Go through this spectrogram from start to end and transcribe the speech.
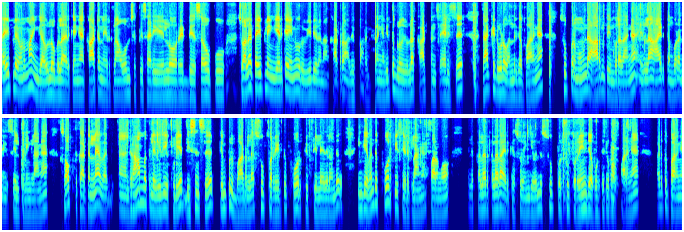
டைப்ல வேணுமா இங்கே அவைலபிளாக இருக்குங்க. காட்டன் இருக்கலாம் ஓம் சக்தி சாரி எல்லோ ரெட்டு சிவப்பு. ஸோ எல்லா டைப்பில் இங்கே இருக்க இன்னொரு வீடியோவில் நான் காட்டுறோம் அது பாருங்க. பாருங்க வித் பிளவுஸ் உள்ள காட்டன் சாரீஸு ஜாக்கெட் கூட வந்திருக்க பாருங்க. சூப்பர் மூமெண்ட் அறுநூத்தி ஐம்பது ரூபா தாங்க இதெல்லாம் ஆயிரத்தி ஐம்பது ரூபா நீங்கள் சேல் பண்ணிக்கலாங்க. சாஃப்ட் காட்டனில் கிராமத்தில் விதியக்கூடிய டிசைன்ஸு டெம்பிள் பார்டரில் சூப்பர் ரேட்டு ஃபோர் ஃபிஃப்டியில் இதில் வந்து இங்கே வந்து ஃபோர் பீஸ் எடுக்கலாங்க பாருங்க. இதில் கலர் கலராக இருக்கு. ஸோ இங்கே வந்து சூப்பர் சூப்பர் ரேஞ்சாக கொடுத்துட்டு இருக்கோம் பாருங்க. அடுத்து பாருங்க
